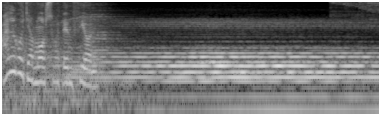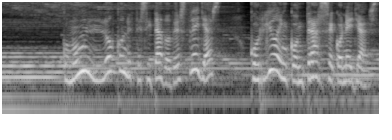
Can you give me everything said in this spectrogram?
algo llamó su atención. Loco necesitado de estrellas, corrió a encontrarse con ellas.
